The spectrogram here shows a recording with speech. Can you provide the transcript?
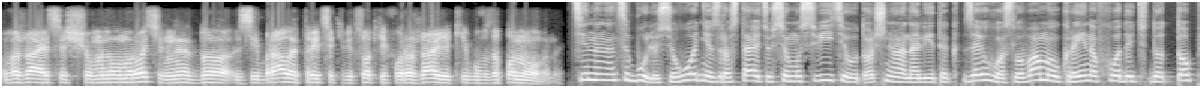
вважається, що в минулому році не дозібрали 30% урожаю, який був запланований. Ціни на цибулю сьогодні зростають у всьому світі, уточнює аналітик. За його словами, Україна входить до топ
